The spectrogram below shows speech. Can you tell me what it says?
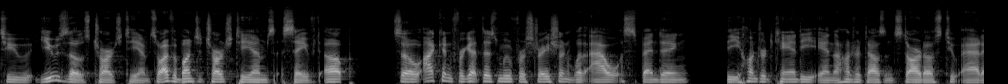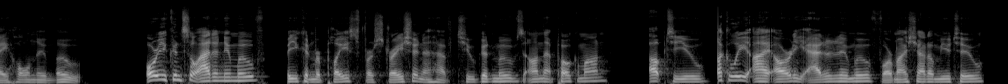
to use those Charge TMs. So I have a bunch of Charge TMs saved up. So I can forget this move Frustration without spending the 100 candy and the 100,000 Stardust to add a whole new move. Or you can still add a new move, but you can replace Frustration and have two good moves on that Pokemon. Up to you. Luckily, I already added a new move for my Shadow Mewtwo,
